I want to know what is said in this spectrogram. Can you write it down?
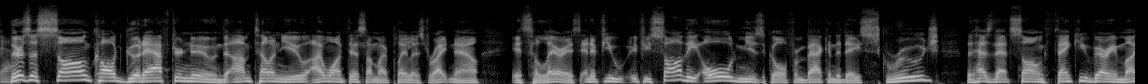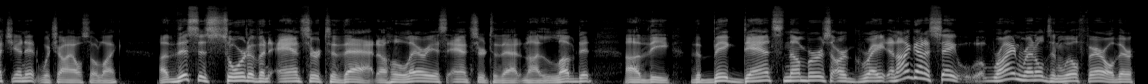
Yeah. There's a song called Good Afternoon that I'm telling you, I want this on my playlist right now. It's hilarious. And if you if you saw the old musical from back in the day, Scrooge, that has that song Thank You Very Much in it, which I also like. Uh, this is sort of an answer to that, a hilarious answer to that, and I loved it. Uh, the the big dance numbers are great, and I gotta say, Ryan Reynolds and Will Ferrell, they're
